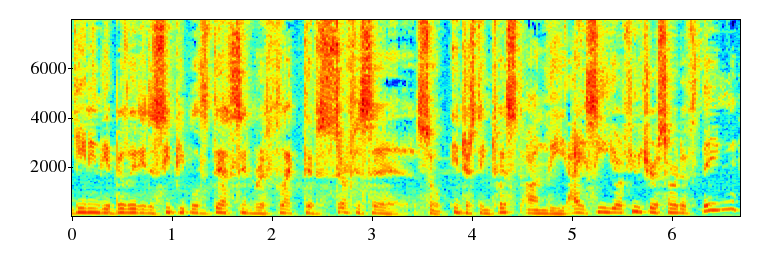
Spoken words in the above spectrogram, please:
gaining the ability to see people's deaths in reflective surfaces. So, interesting twist on the I see your future sort of thing.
